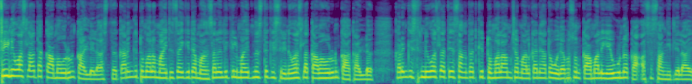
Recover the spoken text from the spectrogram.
श्रीनिवासला आता कामावरून काढलेलं असतं. कारण की तुम्हाला माहितीच आहे की त्या माणसाला देखील माहीत नसतं की श्रीनिवासला कामावरून का काढलं. कारण की श्रीनिवासला ते सांगतात की तुम्हाला आमच्या मालकाने आता उद्यापासून कामाला येऊ नका असं सांगितलेलं आहे.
